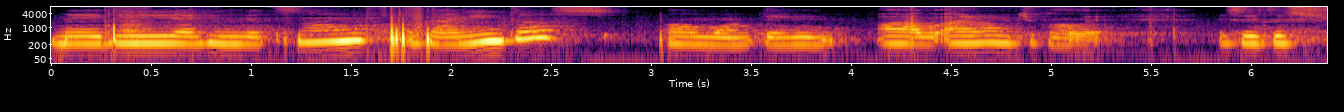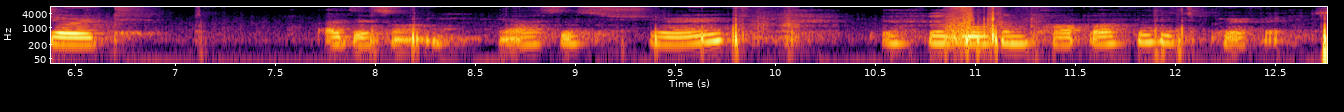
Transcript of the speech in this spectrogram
maybe I can get some okay I need this um one thing. Uh, I don't know what you call it. It's like this shirt. Uh, this one. Yeah it's this shirt. If it goes on top of it it's perfect.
